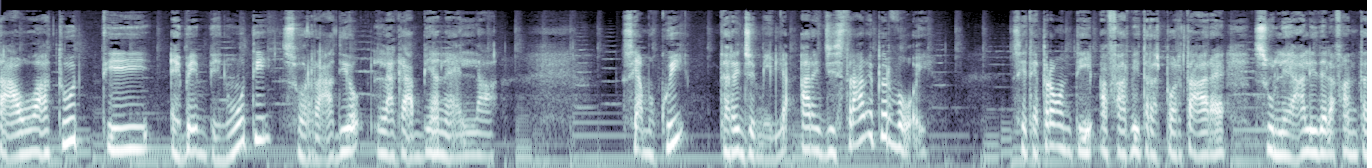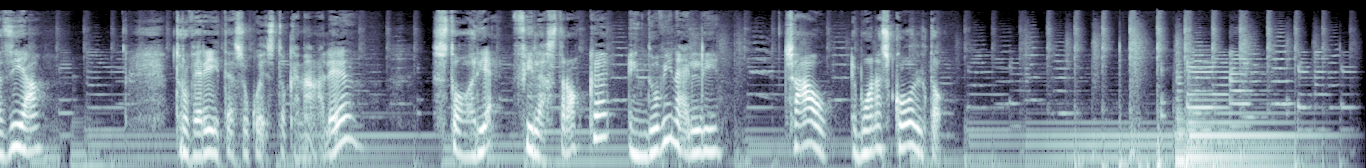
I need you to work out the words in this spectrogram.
Ciao a tutti e benvenuti su Radio La Gabbianella. Siamo qui da Reggio Emilia a registrare per voi. Siete pronti a farvi trasportare sulle ali della fantasia? Troverete su questo canale storie, filastrocche e indovinelli. Ciao e buon ascolto!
